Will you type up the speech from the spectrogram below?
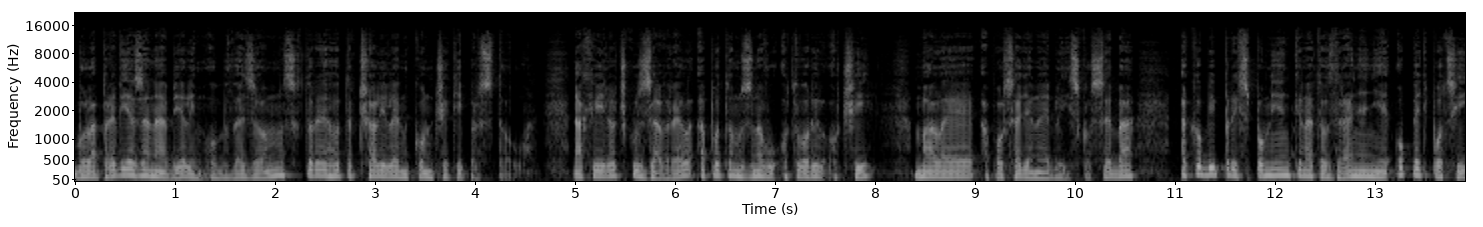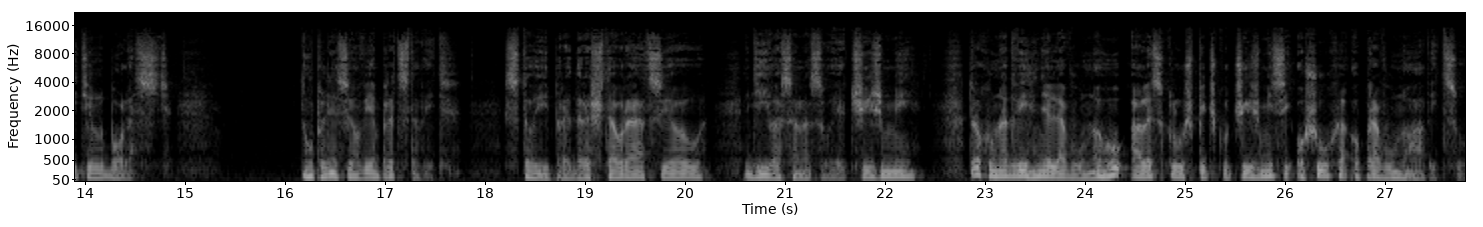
Bola previazaná bielým obvezom, z ktorého trčali len končeky prstov. Na chvíľočku zavrel a potom znovu otvoril oči, malé a posadené blízko seba, ako by pri spomienke na to zranenie opäť pocítil bolesť. Úplne si ho viem predstaviť. Stojí pred reštauráciou, díva sa na svoje čižmy, trochu nadvihne ľavú nohu a lesklú špičku čižmy si ošúcha o pravú nohavicu.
